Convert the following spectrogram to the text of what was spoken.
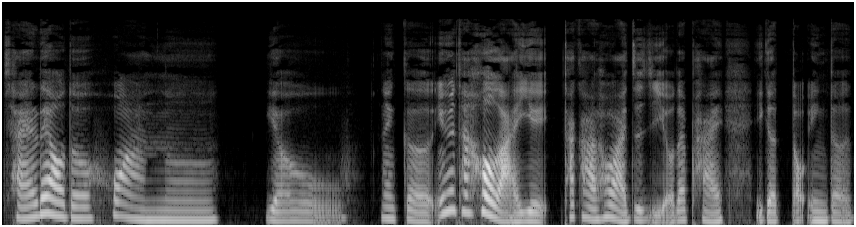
材料的话呢，有。那个，因为他后来也，他卡后来自己有在拍一个抖音的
